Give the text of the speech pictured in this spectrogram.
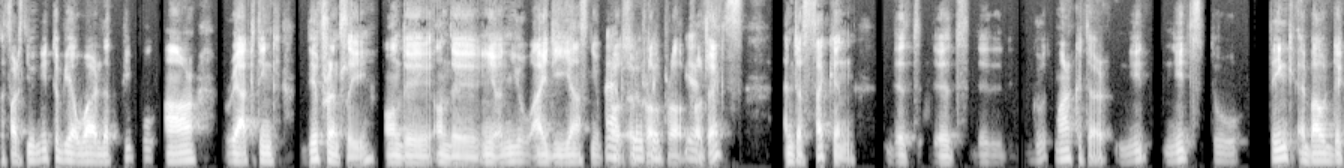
the, first. You need to be aware that people are reacting differently on the on the you know, new ideas, new pro, pro, pro, yes. projects. And the second, that, that the good marketer need, needs to think about the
